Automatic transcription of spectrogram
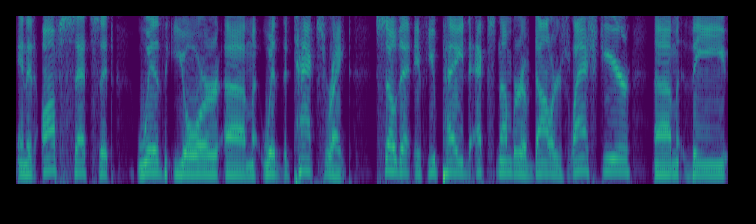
and it offsets it with your um, with the tax rate so that if you paid X number of dollars last year, um, the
